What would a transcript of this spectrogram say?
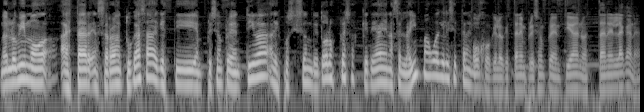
No es lo mismo a estar encerrado en tu casa a que estés en prisión preventiva a disposición de todos los presos que te vayan a hacer la misma weá que le hiciste a la Ojo, que los que están en prisión preventiva no están en la cana.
